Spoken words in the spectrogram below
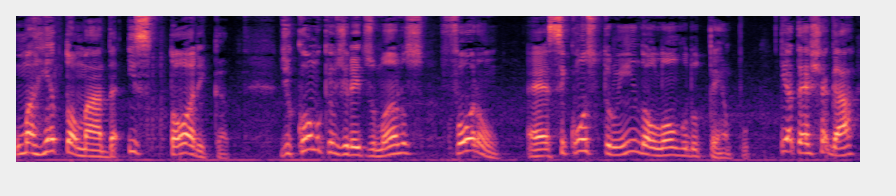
uma retomada histórica de como que os direitos humanos foram é, se construindo ao longo do tempo e até chegar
